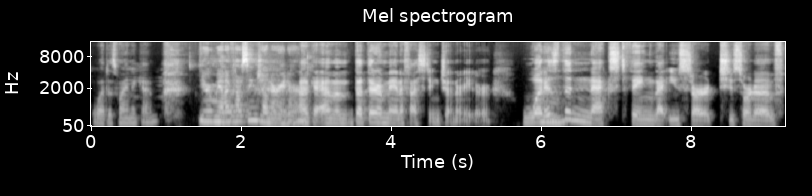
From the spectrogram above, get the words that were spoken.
what is mine again? You're a manifesting generator. Okay, I'm a, that they're a manifesting generator. What is Mhm. the next thing that you start to sort of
